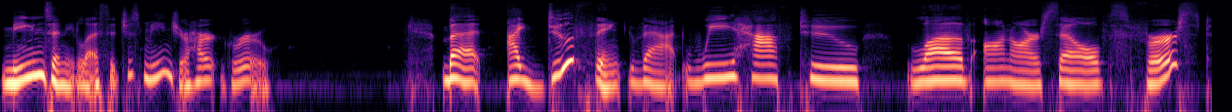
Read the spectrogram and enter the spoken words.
means any less. It just means your heart grew. But I do think that we have to love on ourselves first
